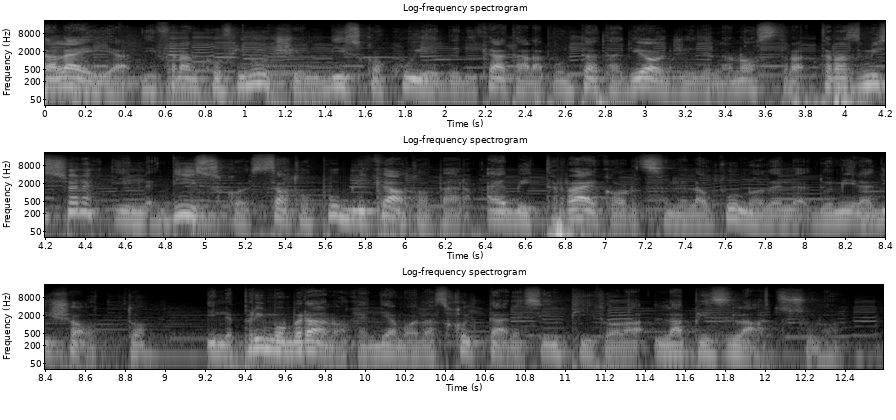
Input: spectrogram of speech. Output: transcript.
Taleia di Franco Finucci, il disco a cui è dedicata la puntata di oggi della nostra trasmissione. Il disco è stato pubblicato per Habit Records nell'autunno del 2018. Il primo brano che andiamo ad ascoltare si intitola Lapislazzulo.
